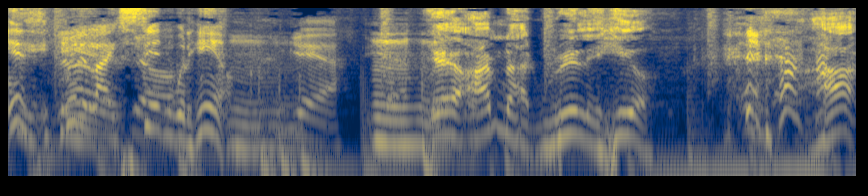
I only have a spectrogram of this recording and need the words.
it's really like show. sitting with him. Yeah. yeah, I'm not really here. I,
